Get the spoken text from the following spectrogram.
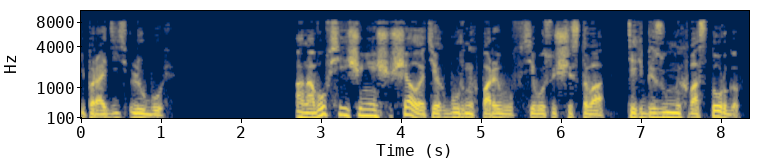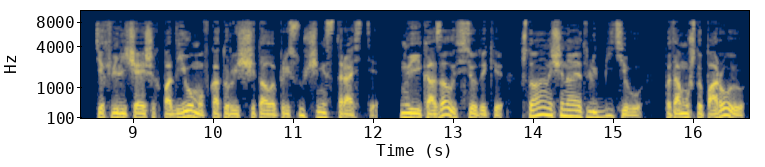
и породить любовь? Она вовсе еще не ощущала тех бурных порывов всего существа, тех безумных восторгов, тех величайших подъемов, которые считала присущими страсти, но ей казалось все-таки, что она начинает любить его, потому что порою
